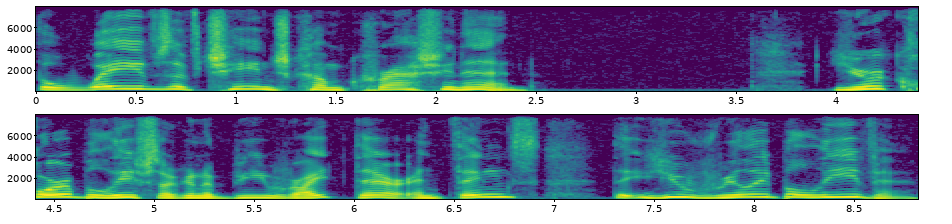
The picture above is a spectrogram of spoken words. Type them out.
the waves of change come crashing in, your core beliefs are going to be right there and things that you really believe in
